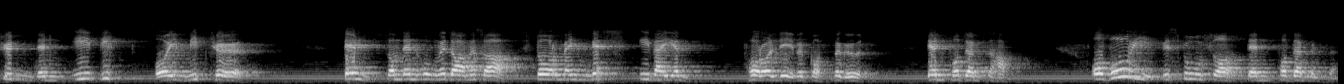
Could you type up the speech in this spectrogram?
synden i ditt og i mitt kjød den som den unge dame sa, står meg mest i veien for å leve godt med Gud, den fordømte ham. Og hvori besto så den fordømmelse?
